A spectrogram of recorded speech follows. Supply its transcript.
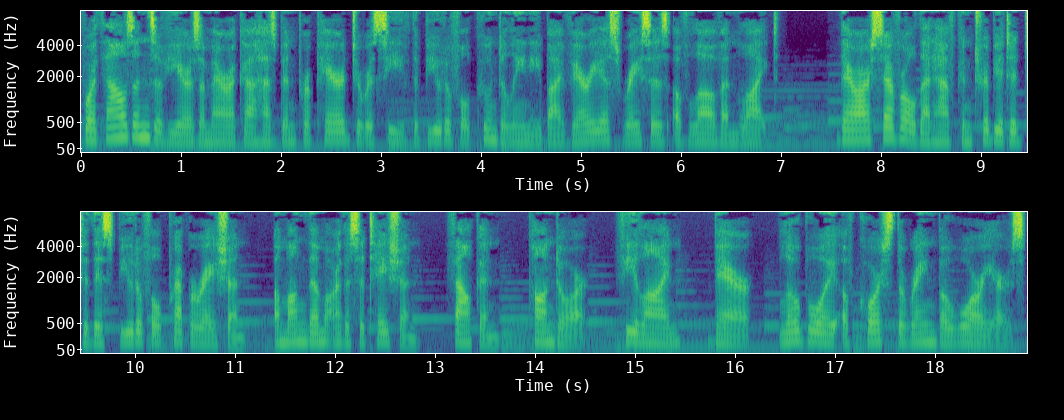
For thousands of years, America has been prepared to receive the beautiful Kundalini by various races of love and light. There are several that have contributed to this beautiful preparation, among them are the cetacean, falcon, condor, feline, bear, lowboy, of course, the rainbow warriors.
